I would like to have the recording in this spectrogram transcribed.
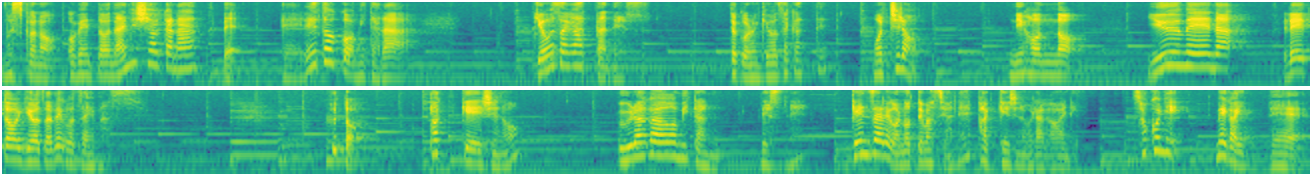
息子のお弁当何にしようかなって、えー、冷凍庫を見たら餃子があったんです。どこの餃子かって？もちろん日本の有名な冷凍餃子でございます。ふとパッケージの裏側を見たんですね。原材料が載ってますよねパッケージの裏側に。そこに目がいって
